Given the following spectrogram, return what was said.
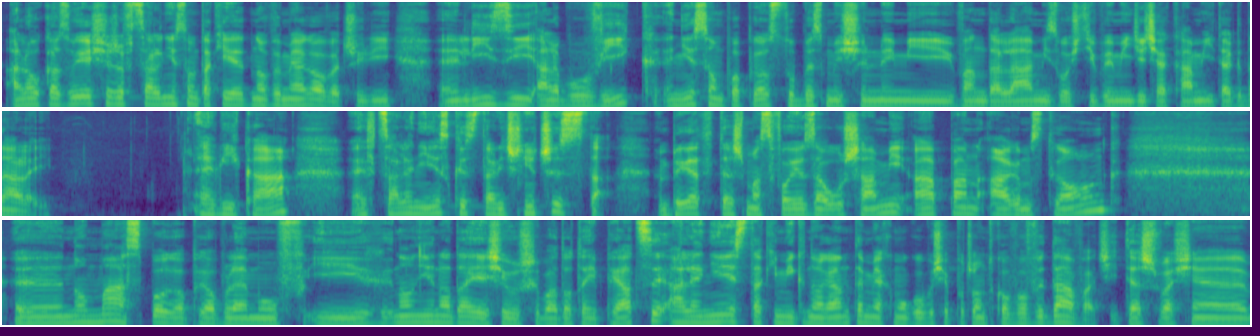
ale okazuje się, że wcale nie są takie jednowymiarowe, czyli Lizzie albo Vic nie są po prostu bezmyślnymi wandalami, złośliwymi dzieciakami i tak dalej. Erika e, wcale nie jest krystalicznie czysta. Brett też ma swoje za uszami, a pan Armstrong no ma sporo problemów i no nie nadaje się już chyba do tej pracy, ale nie jest takim ignorantem, jak mogłoby się początkowo wydawać. I też właśnie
